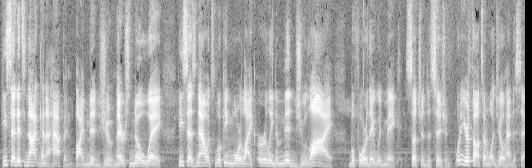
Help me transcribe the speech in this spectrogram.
He said it's not going to happen by mid June. There's no way. He says now it's looking more like early to mid July before they would make such a decision. What are your thoughts on what Joe had to say?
